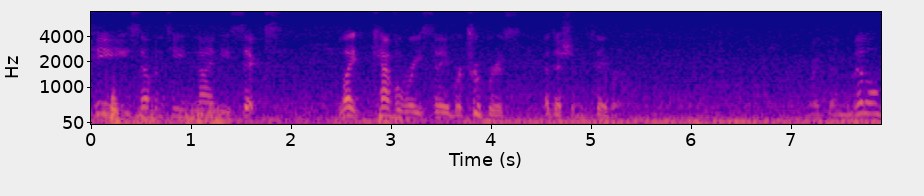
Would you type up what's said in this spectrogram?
P1796 Light Cavalry Saber, Troopers Edition Saber. Right down the middle.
